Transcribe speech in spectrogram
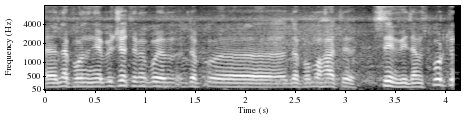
е, наповнення бюджету ми будемо е, допомагати всім відам спорту.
